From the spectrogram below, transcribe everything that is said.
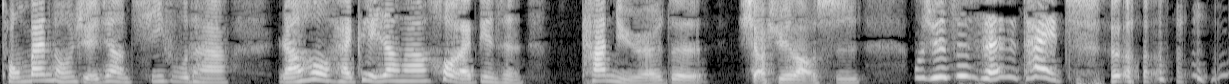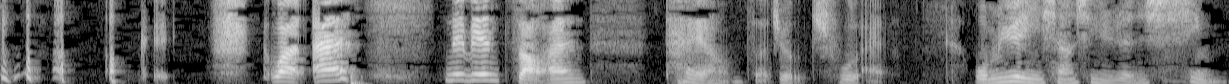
同班同学这样欺负他，然后还可以让他后来变成他女儿的小学老师？我觉得这实在是太扯了。OK，晚安，那边早安。太阳早就出来了，我们愿意相信人性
